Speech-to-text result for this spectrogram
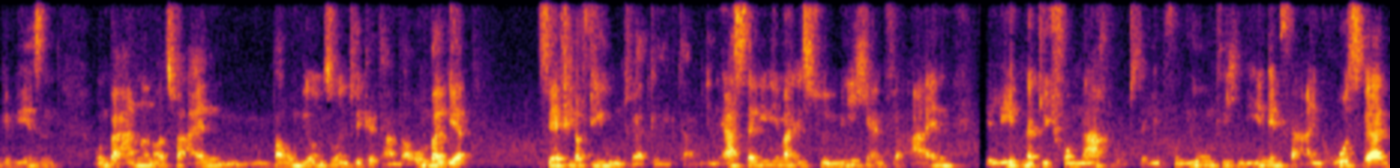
gewesen und bei anderen Ortsvereinen, warum wir uns so entwickelt haben. Warum? Weil wir sehr viel auf die Jugend Wert gelegt haben. In erster Linie mal ist für mich ein Verein, der lebt natürlich vom Nachwuchs, der lebt von Jugendlichen, die in dem Verein groß werden,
